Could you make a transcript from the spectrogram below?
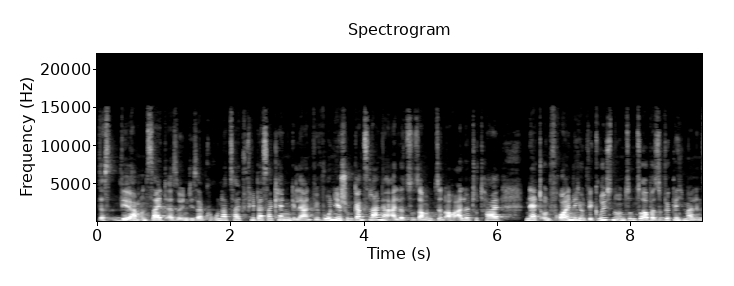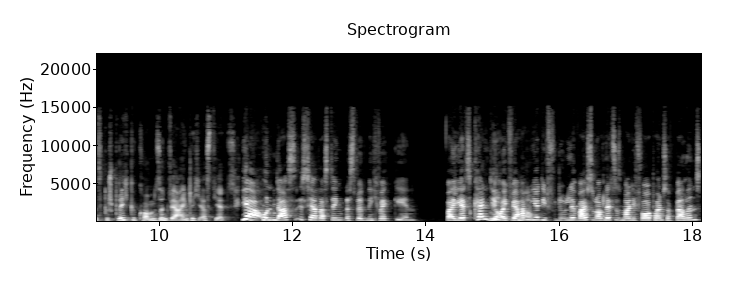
Das, wir haben uns seit, also in dieser Corona-Zeit viel besser kennengelernt. Wir wohnen hier schon ganz lange alle zusammen und sind auch alle total nett und freundlich und wir grüßen uns und so, aber so wirklich mal ins Gespräch gekommen sind wir eigentlich erst jetzt. Ja, und das ist ja das Ding, das wird nicht weggehen. Weil jetzt kennt ihr Nee, euch, wir genau. haben hier die, du, weißt du noch, letztes Mal die Four Points of Balance.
